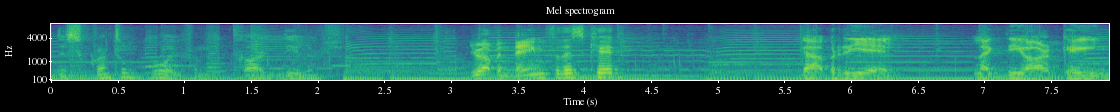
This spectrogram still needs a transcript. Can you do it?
a disgruntled boy from the car dealership. You have a name for this kid? Gabriel, like the archangel.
